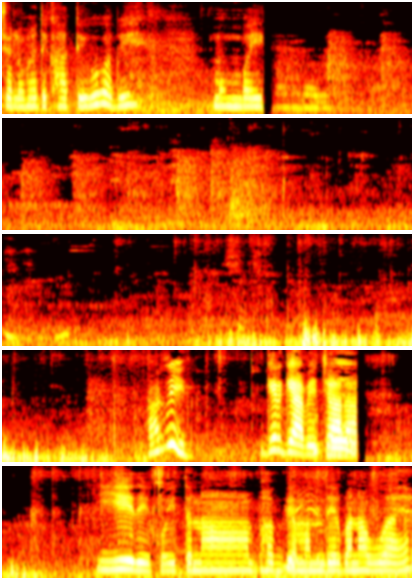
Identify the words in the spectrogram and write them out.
चलो मैं दिखाती हूँ अभी मुंबई। हरदीप गिर गया बेचारा। ये देखो इतना भव्य मंदिर बना हुआ है।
